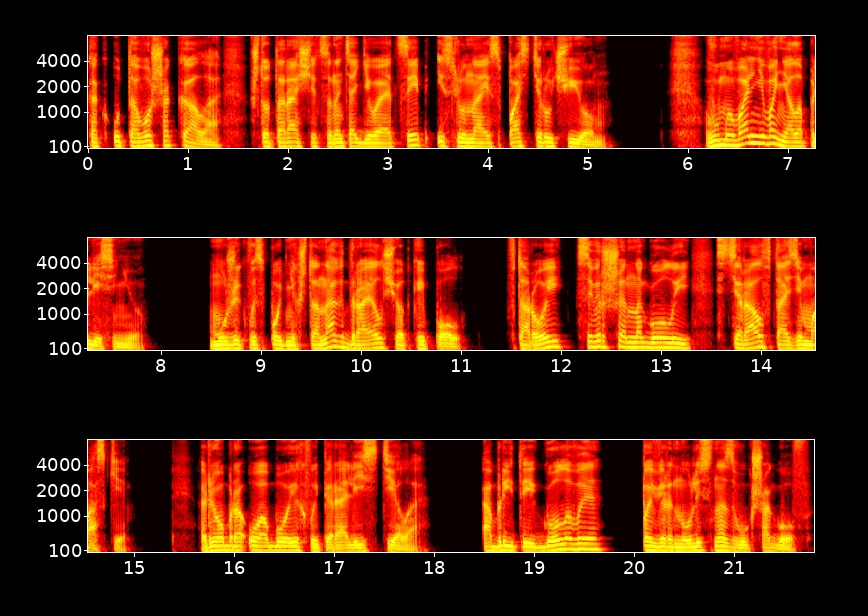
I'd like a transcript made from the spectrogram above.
как у того шакала, что таращится, натягивая цепь и слюна из пасти ручьем. В умывальне воняло плесенью. Мужик в исподних штанах драил щеткой пол. Второй, совершенно голый, стирал в тазе маски. Ребра у обоих выпирали из тела. Обритые головы повернулись на звук шагов.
